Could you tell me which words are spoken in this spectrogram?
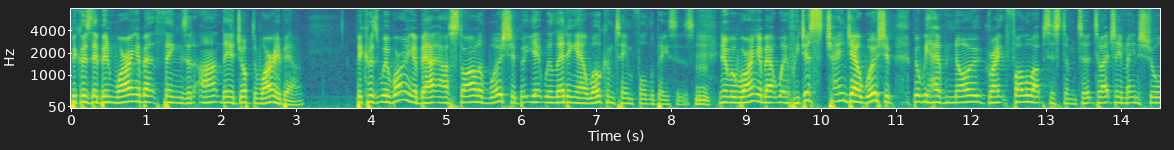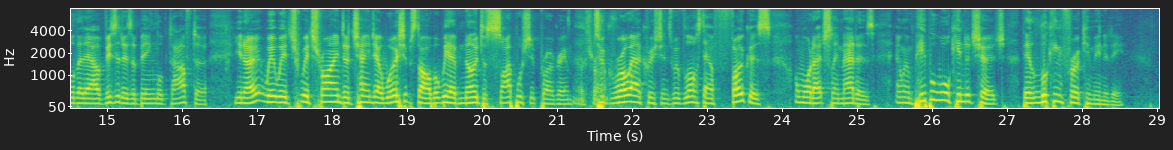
because they've been worrying about things that aren't their job to worry about. Because we're worrying about our style of worship, but yet we're letting our welcome team fall to pieces. Hmm. You know, we're worrying about well, if we just change our worship, but we have no great follow up system to, to actually ensure that our visitors are being looked after. You know, we're, we're, we're trying to change our worship style, but we have no discipleship program That's to grow our Christians. We've lost our focus on what actually matters. And when people walk into church, they're looking for a community.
